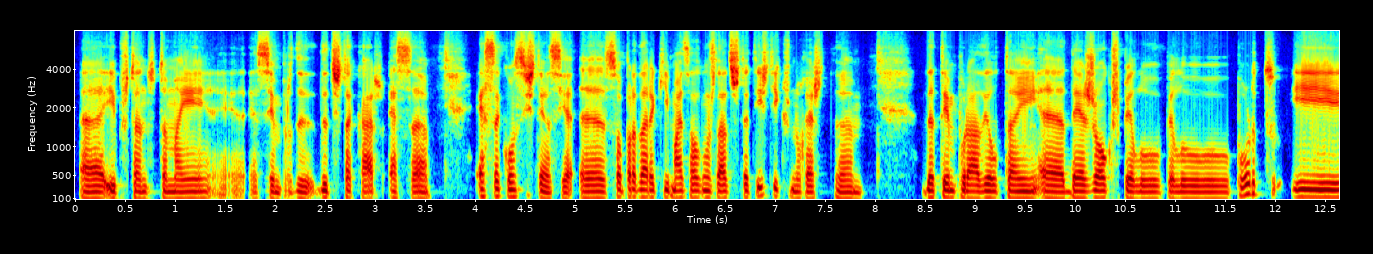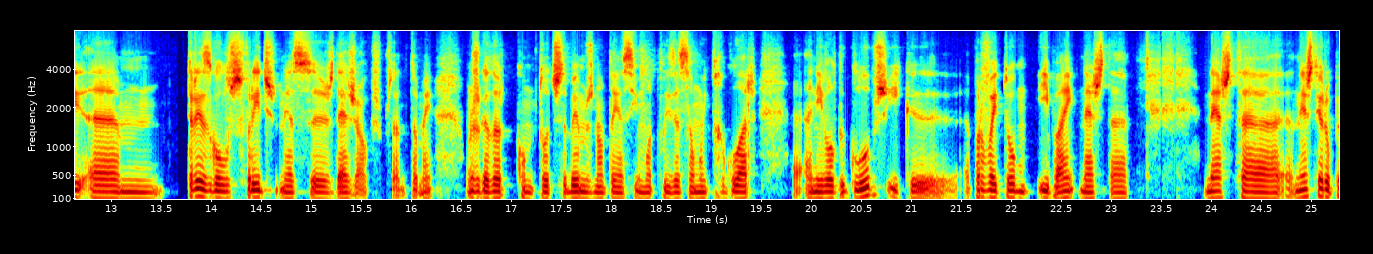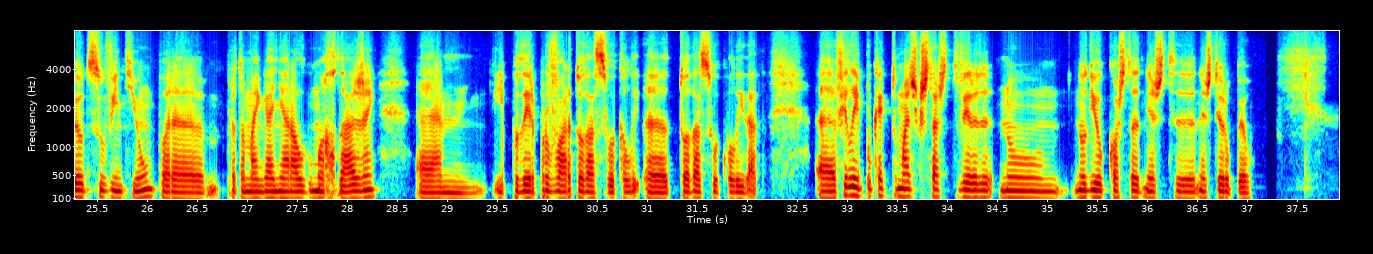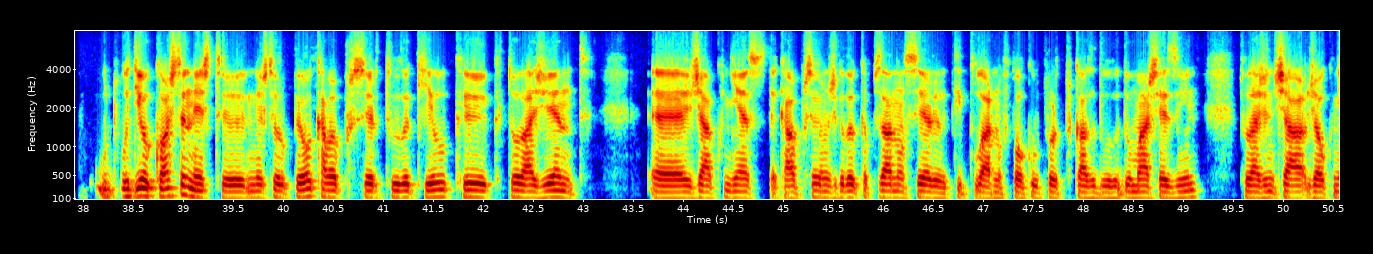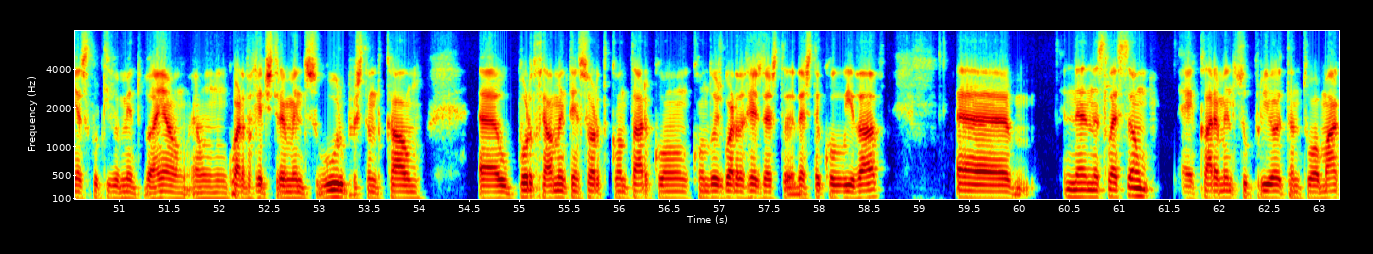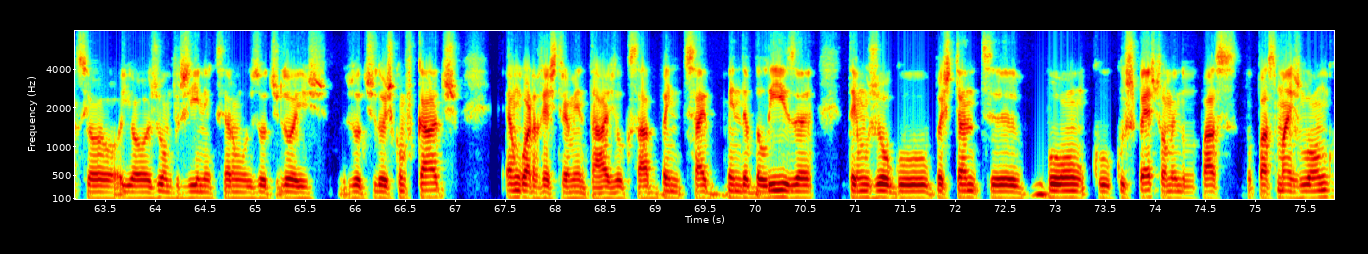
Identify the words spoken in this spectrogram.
uh, e portanto também é, é sempre de, de, destacar essa, essa consistência. Uh, só para dar aqui mais alguns dados estatísticos, no resto da, da temporada ele tem uh, 10 jogos pelo, pelo Porto e um, 13 golos sofridos nesses 10 jogos. Portanto, também um jogador que, como todos sabemos, não tem assim uma utilização muito regular eh, a nível de clubes e que aproveitou e bem nesta, nesta, neste europeu de sub-21 para, para também ganhar alguma rodagem um, ehm, e poder provar toda a sua, uh, toda a sua qualidade. Uh, Filipe, o que é que tu mais gostaste de ver no, no Diogo Costa neste, neste europeu? O, o Diogo Costa neste, neste europeu acaba por ser tudo aquilo que, que toda a gente uh, já conhece, acaba por ser um jogador que apesar de não ser titular no Futebol Clube Porto por causa do, do Marchesin, toda a gente já, já o conhece relativamente bem, é um, é um guarda-redes extremamente seguro, bastante calmo, uh, o Porto realmente tem sorte de contar com, com dois guarda-redes desta, desta qualidade, uh, na, na seleção é claramente superior tanto ao Max e ao, e ao, João Virgínia, que eram os outros dois, os outros dois convocados é um guarda-redes extremamente ágil, que sabe bem, sai bem da baliza, tem um jogo bastante bom com, com os pés, principalmente no passo, no passo mais longo.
